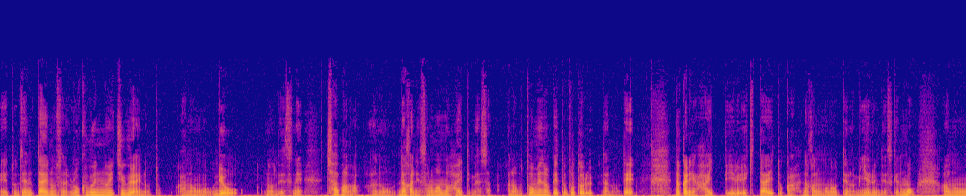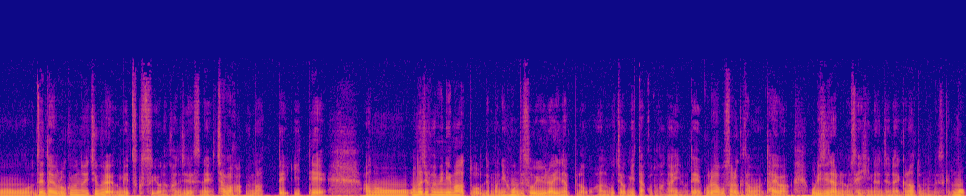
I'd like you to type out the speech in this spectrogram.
えー、と全体の、ね、6分の1ぐらいのとあの量のですね茶葉があの中にそのまま入っていました。あの透明のペットボトルなので中に入っている液体とか中のものっていうのは見えるんですけども、あのー、全体を6分の1ぐらい埋め尽くすような感じですね。茶葉が埋まっていてあのー、同じファミリーマートでも日本でそういうラインナップのあのお茶を見たことがないのでこれはおそらく多分台湾オリジナルの製品なんじゃないかなと思うんですけども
